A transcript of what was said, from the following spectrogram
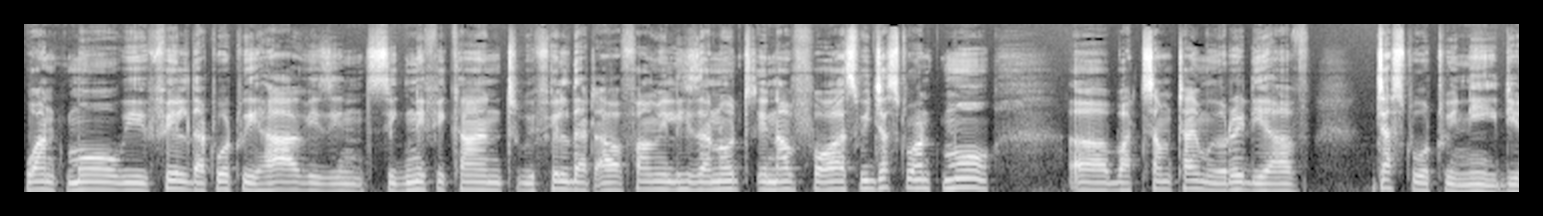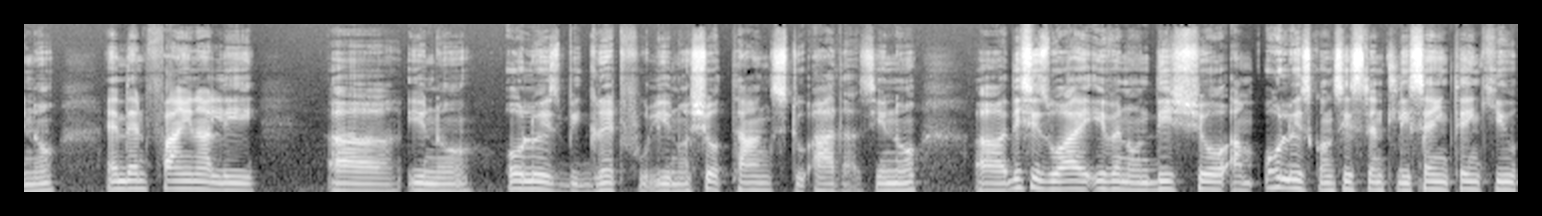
want more. We feel that what we have is insignificant. We feel that our families are not enough for us. We just want more, uh, but sometimes we already have just what we need, you know. And then finally, uh, you know, always be grateful, you know, show thanks to others, you know. Uh, this is why even on this show, I'm always consistently saying thank you,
